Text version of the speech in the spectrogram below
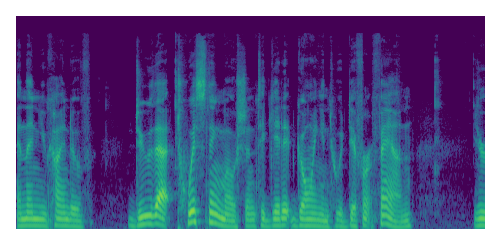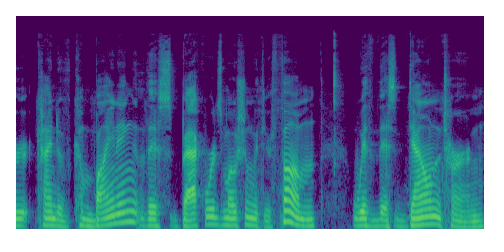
and then you kind of do that twisting motion to get it going into a different fan, you're kind of combining this backwards motion with your thumb with this downturn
